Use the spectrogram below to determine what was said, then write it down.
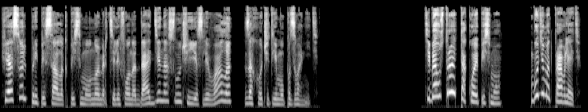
Фиасоль приписала к письму номер телефона Дадди на случай, если Вала захочет ему позвонить. «Тебя устроит такое письмо? Будем отправлять?»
